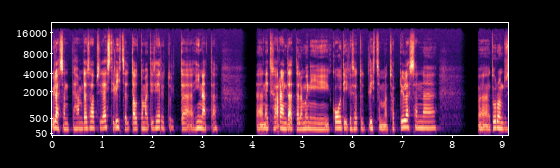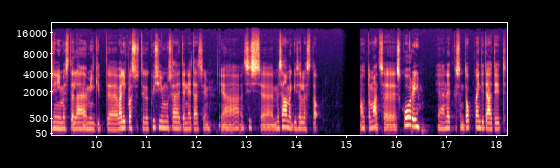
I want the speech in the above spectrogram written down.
ülesanded teha, mida saab siis hästi lihtsalt automatiseeritult hinnata. näiteks arendajatele mõni koodiga seotud lihtsamat sorti ülesanne turundusinimestele mingid valikvastustega küsimused ja nii edasi ja siis me saamegi sellest automaatse skoori ja need, kes on top kandidaadid,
